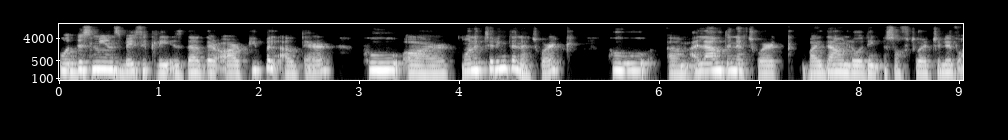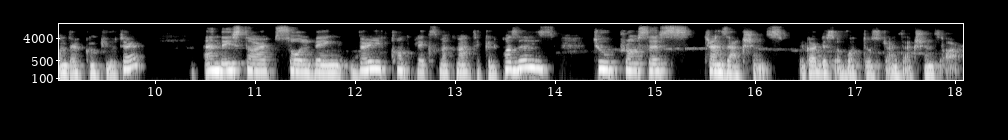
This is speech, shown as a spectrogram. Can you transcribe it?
what this means basically is that there are people out there who are monitoring the network, who um, allow the network by downloading a software to live on their computer, and they start solving very complex mathematical puzzles to process transactions, regardless of what those transactions are.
